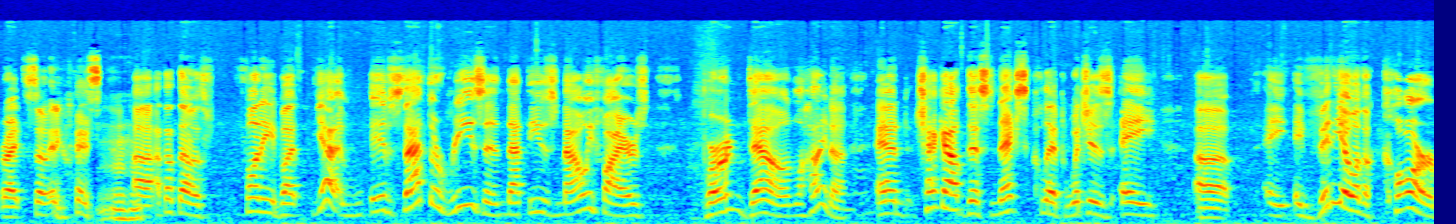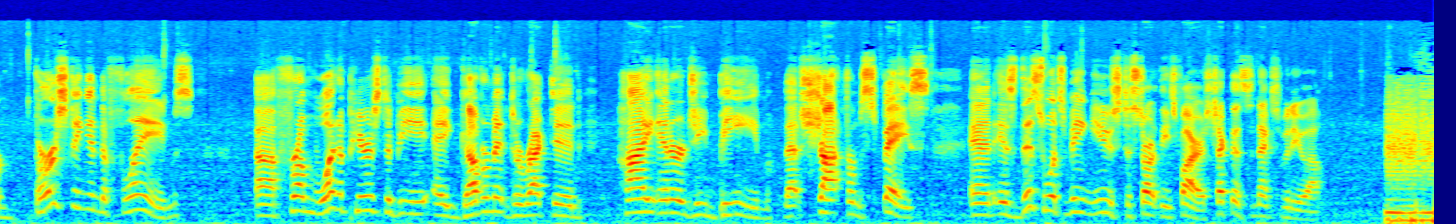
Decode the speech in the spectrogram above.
Right. So, anyways, Mhm. uh, I thought that was funny. But yeah, is that the reason that these Maui fires burned down Lahaina? And check out this next clip, which is a uh, a, a video of a car bursting into flames uh, from what appears to be a government directed high energy beam that shot from space. And is this what's being used to start these fires? Check this next video out. Mm-mm.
